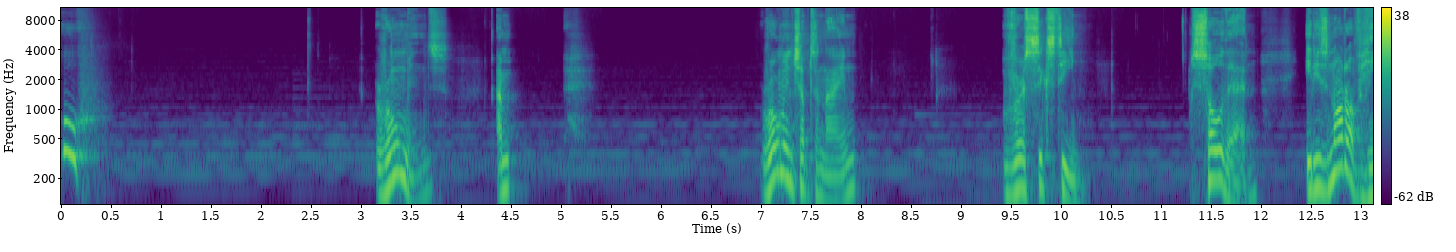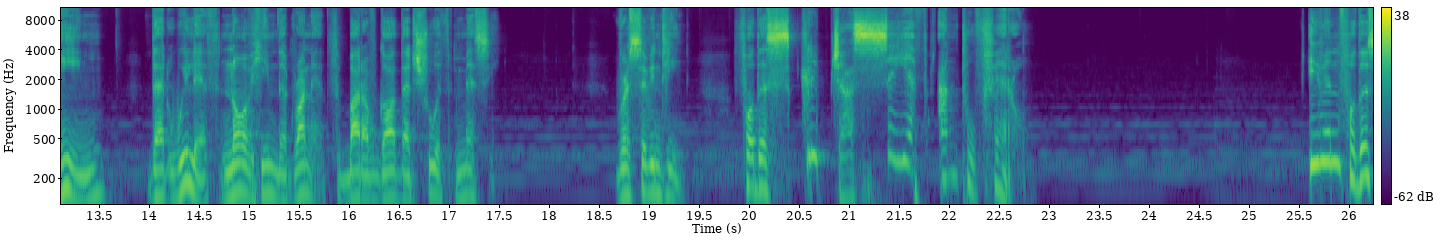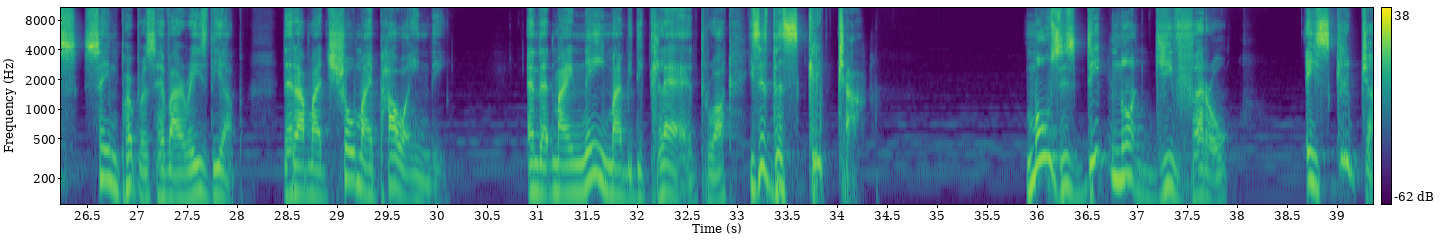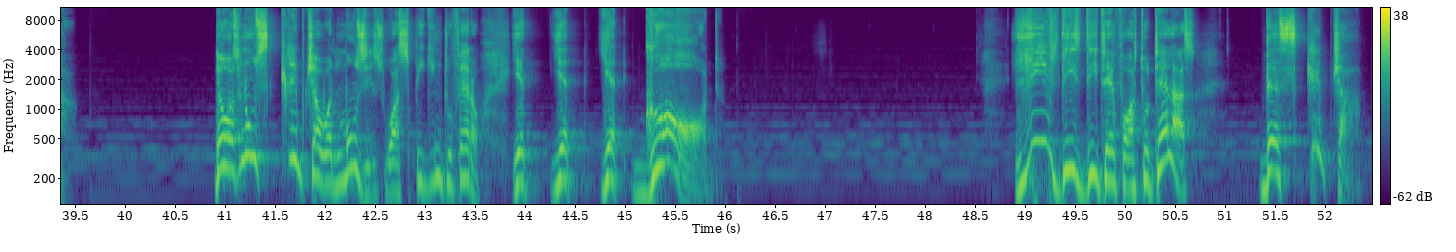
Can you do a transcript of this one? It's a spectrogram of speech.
Whew. Romans, I'm Romans chapter 9, verse 16. So then, it is not of him that willeth, nor of him that runneth, but of God that sheweth mercy. Verse 17. For the scripture saith unto Pharaoh, Even for this same purpose have I raised thee up, that I might show my power in thee, and that my name might be declared throughout. He says, the scripture. Moses did not give Pharaoh a scripture. There was no scripture when Moses was speaking to Pharaoh. Yet, yet, yet God leaves this detail for us to tell us the scripture.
